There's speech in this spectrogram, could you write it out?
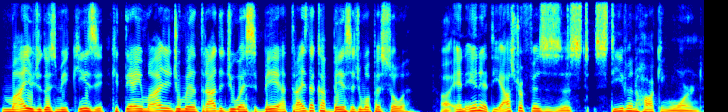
maio de 2015 que tem a imagem de uma entrada de USB atrás da cabeça de uma pessoa. Uh, and in it, the astrophysicist Stephen Hawking warned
